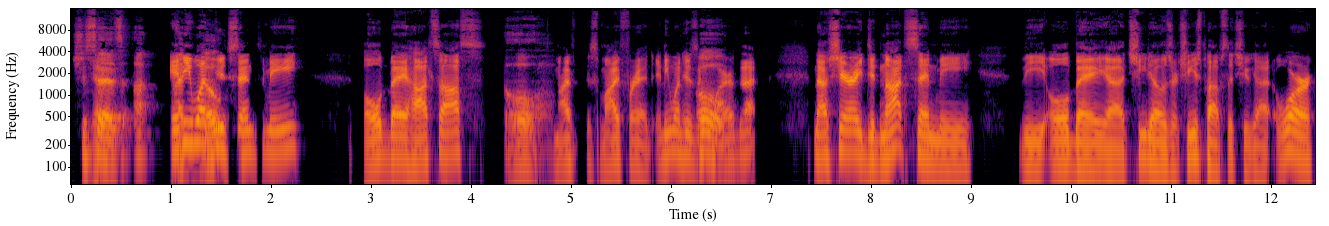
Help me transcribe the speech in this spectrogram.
She Yep. says, Anyone know- who sends me Old Bay hot sauce Oh, my is my friend. Anyone who's Oh. acquired that. Now Sherry did not send me the Old Bay uh, Cheetos or cheese puffs that you got, or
